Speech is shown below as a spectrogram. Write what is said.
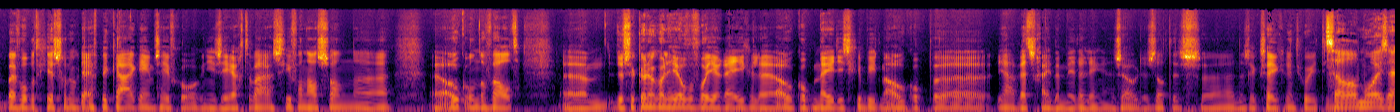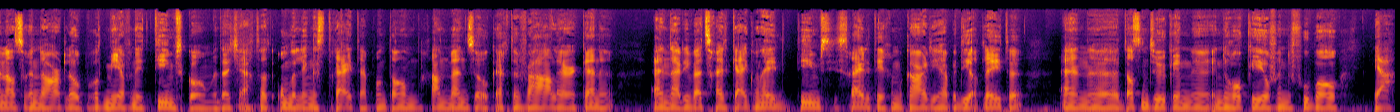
bijvoorbeeld gisteren nog de FBK Games heeft georganiseerd, waar Sivan Hassan ook onder valt. Um, dus ze kunnen gewoon heel veel voor je regelen, ook op op medisch gebied, maar ook op uh, ja, wedstrijdbemiddeling en zo. Dus dat is uh, dus ik zeker in het goede team. Het zou wel mooi zijn als er in de hardlopen wat meer van die teams komen. Dat je echt dat onderlinge strijd hebt. Want dan gaan mensen ook echt de verhalen herkennen. En naar die wedstrijd kijken van hé, de teams die strijden tegen elkaar, die hebben die atleten. En uh, dat is natuurlijk in, in de hockey of in de voetbal. Ja,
